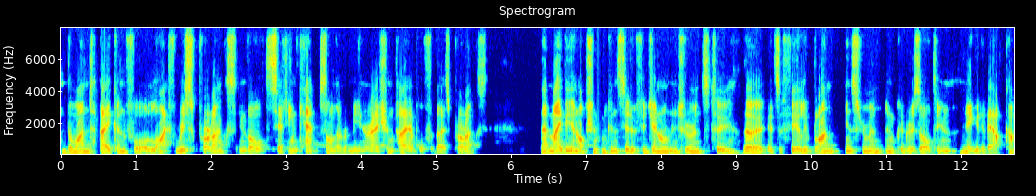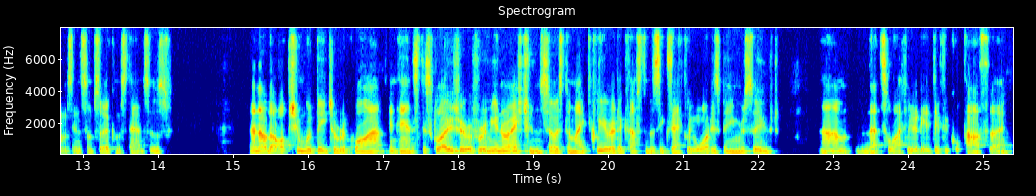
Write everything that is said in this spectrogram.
The one taken for life risk products involved setting caps on the remuneration payable for those products. That may be an option considered for general insurance too, though it's a fairly blunt instrument and could result in negative outcomes in some circumstances. Another option would be to require enhanced disclosure of remuneration so as to make clearer to customers exactly what is being received. Um, that's likely to be a difficult path, though,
